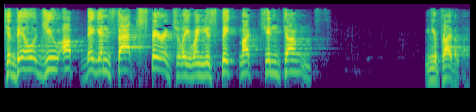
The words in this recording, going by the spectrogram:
to build you up big and fat spiritually when you speak much in tongues in your private life.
